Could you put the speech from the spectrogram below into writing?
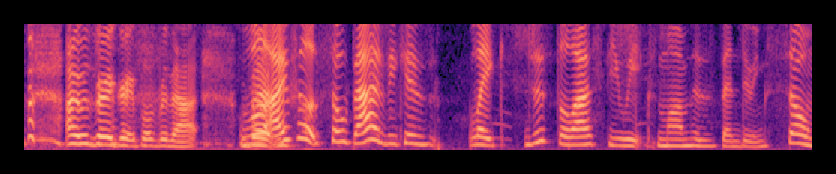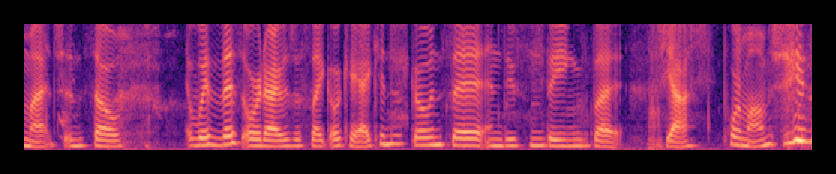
i was very grateful for that Well, But- I felt so bad because, like, just the last few weeks, mom has been doing so much. And so, with this order, I was just like, okay, I can just go and sit and do some things. But yeah, poor mom. She's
